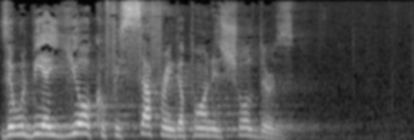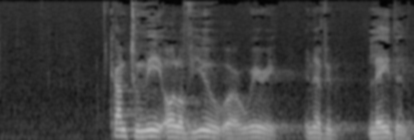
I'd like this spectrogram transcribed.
there will be a yoke of his suffering upon his shoulders. Come to me, all of you who are weary and heavy laden.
